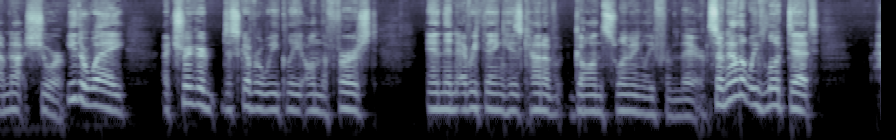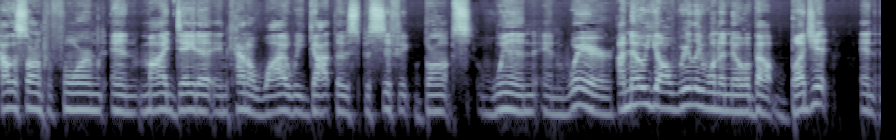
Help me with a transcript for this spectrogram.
I'm not sure. Either way, I triggered Discover Weekly on the first, and then everything has kind of gone swimmingly from there. So now that we've looked at how the song performed and my data and kind of why we got those specific bumps when and where. I know y'all really want to know about budget and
